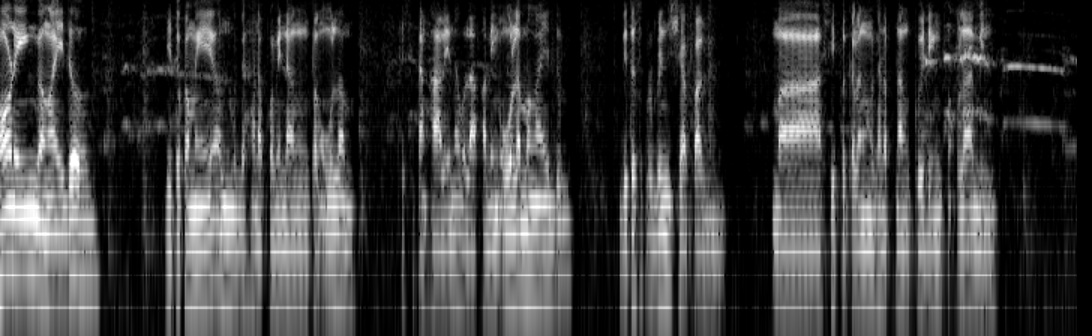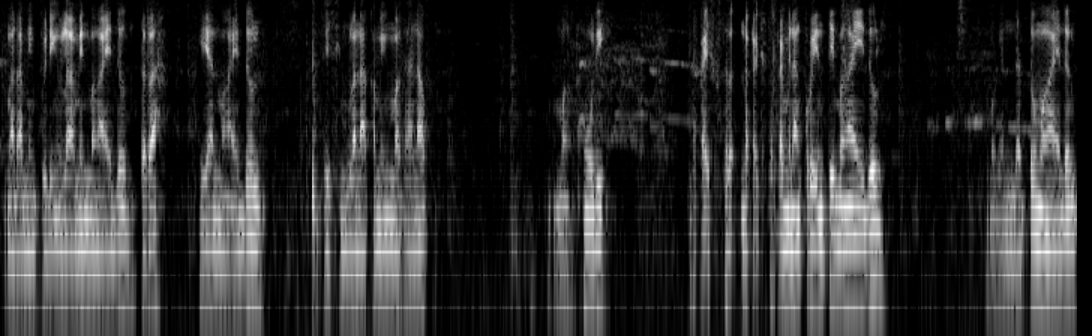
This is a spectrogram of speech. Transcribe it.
Morning mga idol. Dito kami ngayon, maghahanap kami ng pangulam. Kasi tanghali na, wala kaming ulam mga idol. Dito sa probinsya, pag masipag ka lang maghanap ng pwedeng pangulamin, maraming pwedeng ulamin mga idol. Tara, yan mga idol. Sisimula na kaming maghanap. Manghuli. Naka-extra, naka-extra kami ng kuryente mga idol. Maganda to mga idol,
